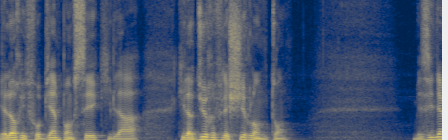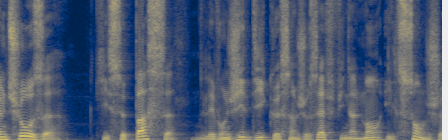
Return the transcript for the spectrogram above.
Et alors il faut bien penser qu'il a, qu'il a dû réfléchir longtemps. Mais il y a une chose qui se passe, l'évangile dit que Saint Joseph finalement il songe.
